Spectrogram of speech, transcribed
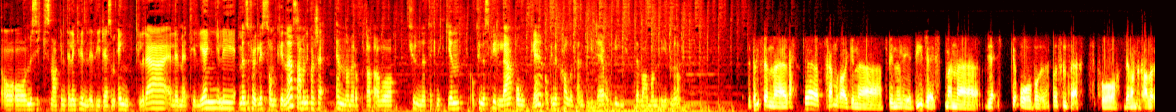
og, og, musikksmaken til en kvinnelig DJ som enklere eller mer tilgjengelig. Men selvfølgelig som kvinne så er man jo kanskje enda mer opptatt av å kunne teknikken og kunne spille ordentlig og kunne kalle seg en DJ og vite hva man driver med, da. Det finnes en eh, rekke fremragende kvinnelige DJs, men eh, de er ikke overrepresentert på det man kan kalle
